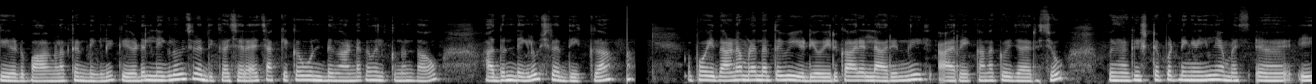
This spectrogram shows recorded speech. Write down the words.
കേടുഭാഗങ്ങളൊക്കെ ഉണ്ടെങ്കിൽ കേടില്ലെങ്കിലും ശ്രദ്ധിക്കുക. ചില ചക്കയൊക്കെ വിണ്ടുങ്ങാണ്ടൊക്കെ നിൽക്കുന്നുണ്ടാവും. അതുണ്ടെങ്കിലും ശ്രദ്ധിക്കുക. അപ്പോൾ ഇതാണ് നമ്മുടെ ഇന്നത്തെ വീഡിയോ ഒരു കാര്യം എല്ലാവരും ഇന്ന് അറിയിക്കാമെന്നൊക്കെ വിചാരിച്ചു. അപ്പോൾ നിങ്ങൾക്ക് ഇഷ്ടപ്പെട്ടെങ്കിൽ നമ്മൾ ഈ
